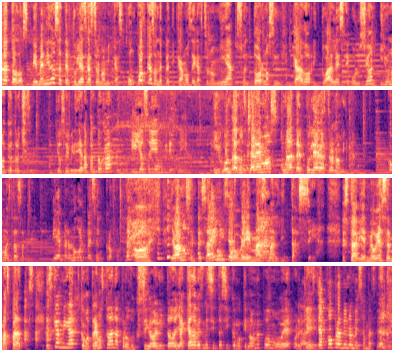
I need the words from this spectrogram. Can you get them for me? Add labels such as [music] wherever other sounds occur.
Hola a todos, bienvenidos a Tertulias Gastronómicas, un podcast donde platicamos de gastronomía, su entorno, significado, rituales, evolución y uno que otro chisme. Yo soy Viridiana Pantoja y yo soy Ingrid Mía. Y, juntas nos echaremos una tertulia gastronómica. ¿Cómo estás, amiga? Bien, pero no golpees el micrófono. Ay, ya vamos a [laughs] empezar con problemas, maldita sea. Está bien, me voy a hacer más para atrás. Es que, amiga, como traemos toda la producción y todo, ya cada vez me siento así como que no me puedo mover porque... Ya, ya cómprame una mesa más grande.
